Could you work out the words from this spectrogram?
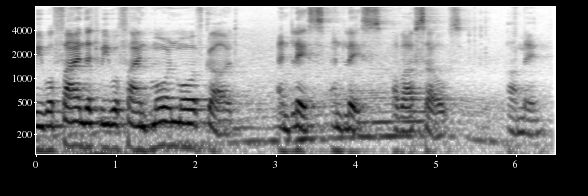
we will find that we will find more and more of God and less and less of ourselves. Amen.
